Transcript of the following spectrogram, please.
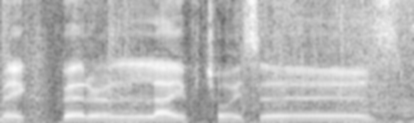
Make better life choices.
